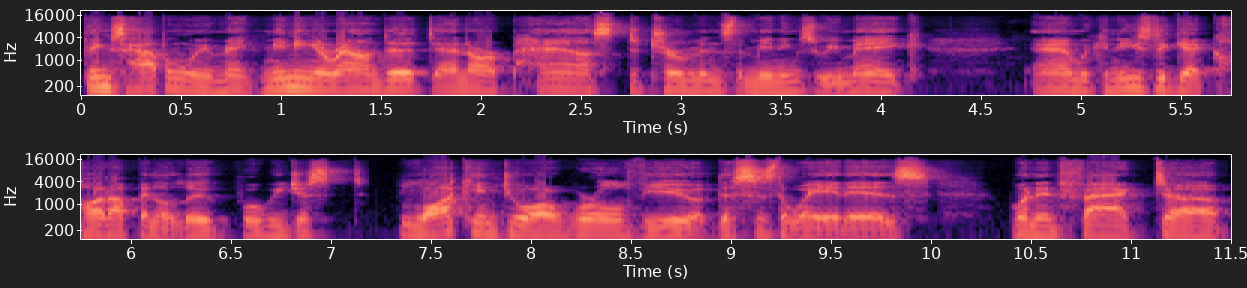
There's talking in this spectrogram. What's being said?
things happen, we make meaning around it, and our past determines the meanings we make. And we can easily get caught up in a loop where we just lock into our worldview of this is the way it is, when in fact, uh,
